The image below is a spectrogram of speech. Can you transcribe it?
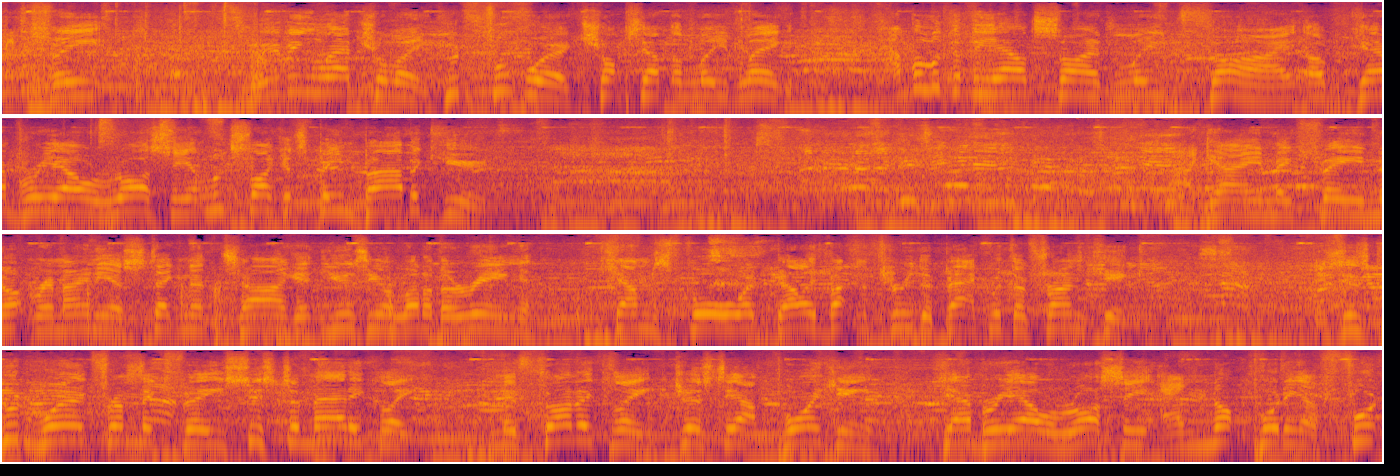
Macfie moving laterally. Good footwork. Chops out the lead leg. Have a look at the outside lead thigh of Gabrielle Rossi. It looks like it's been barbecued. Again, Macfie not remaining a stagnant target, using a lot of the ring. Comes forward, belly button through the back with the front kick. This is good work from Macfie, systematically, methodically, just out pointing Gabriel Rossi and not putting a foot,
